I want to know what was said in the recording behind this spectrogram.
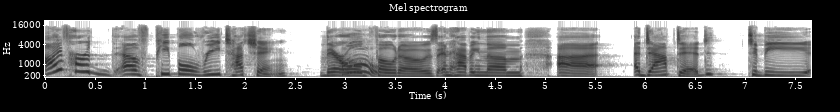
I've heard of people retouching their Oh. old photos and having them uh, adapted to be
